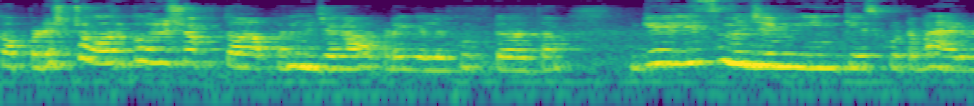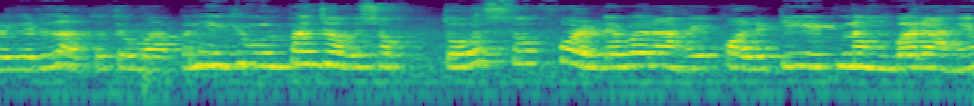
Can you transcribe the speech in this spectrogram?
कपडे स्टोअर करू शकतो आपण म्हणजे गावाकडे गेलं कुठं आता. गेलीच म्हणजे मी इन केस कुठं बाहेर वगैरे जातो तेव्हा आपण हे घेऊन पण जाऊ शकतो. सो फोल्डेबल आहे क्वालिटी एक नंबर आहे.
